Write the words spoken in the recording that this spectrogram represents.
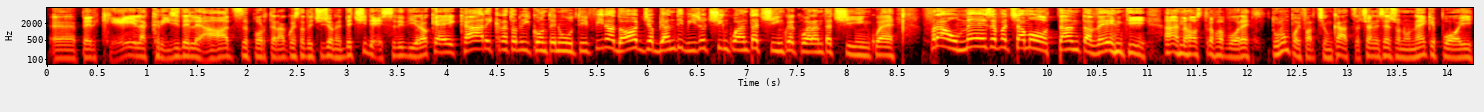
eh, perché la crisi delle ads porterà a questa decisione, decidesse di dire, ok, cari creatori di contenuti, fino ad oggi abbiamo diviso 55-45, fra un mese facciamo 80-20 a nostro favore, tu non puoi farci un cazzo, cioè nel senso non è che puoi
